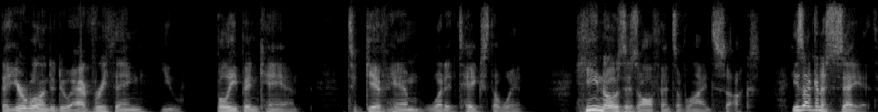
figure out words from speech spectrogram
that you're willing to do everything you bleeping can to give him what it takes to win. He knows his offensive line sucks. He's not going to say it,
